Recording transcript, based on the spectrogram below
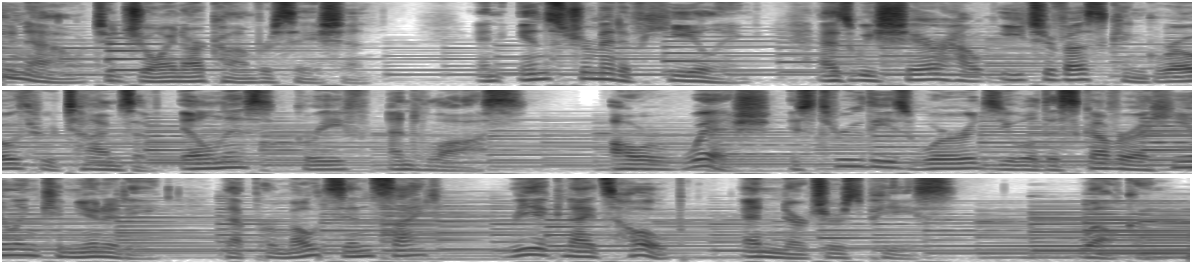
you now to join our conversation, an instrument of healing as we share how each of us can grow through times of illness, grief, and loss. Our wish is through these words you will discover a healing community that promotes insight, reignites hope, and nurtures peace. Welcome.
